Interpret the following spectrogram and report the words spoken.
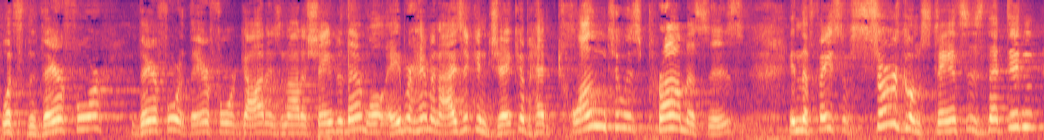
What's the therefore? Therefore, therefore, God is not ashamed of them. Well, Abraham and Isaac and Jacob had clung to his promises in the face of circumstances that didn't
